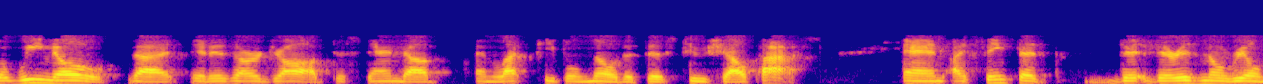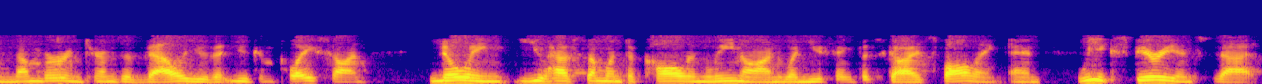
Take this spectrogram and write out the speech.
but we know that it is our job to stand up and let people know that this too shall pass. And I think that th- there is no real number in terms of value that you can place on knowing you have someone to call and lean on when you think the sky is falling. And we experienced that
